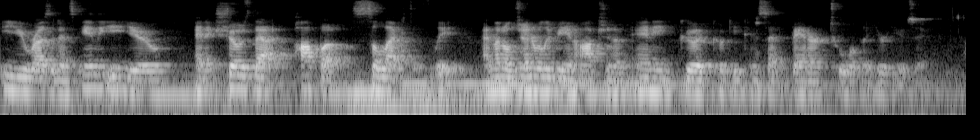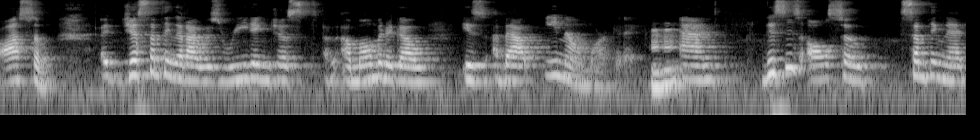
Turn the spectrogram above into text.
EU residents in the EU, and it shows that pop up selectively, and that'll generally be an option of any good cookie consent banner tool that you're using. Awesome. Uh, Just something that I was reading just a- a moment ago is about email marketing. hmm And this is also something that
